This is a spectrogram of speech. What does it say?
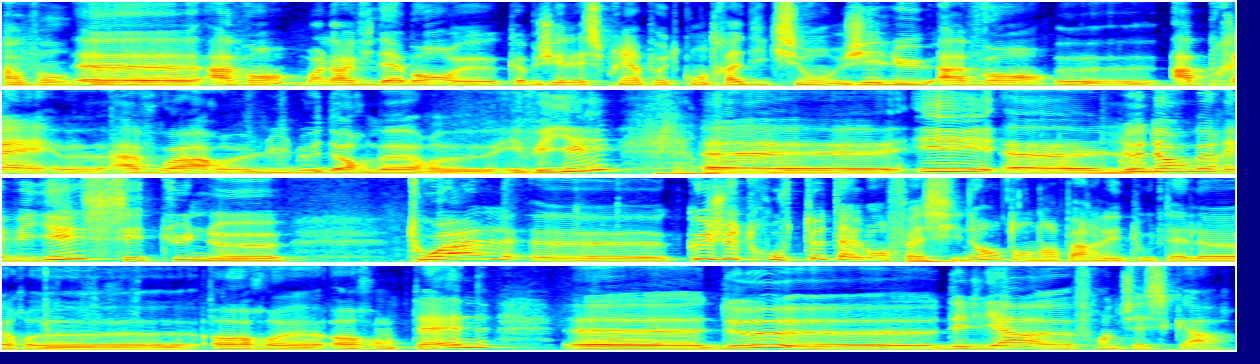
Avant. Euh, avant, bon, alors évidemment, euh, comme j'ai l'esprit un peu de contradiction, j'ai lu avant, euh, après euh, avoir euh, lu Le Dormeur euh, éveillé. Euh, et euh, Le Dormeur éveillé, c'est une euh, toile euh, que je trouve totalement fascinante. On en parlait tout à l'heure euh, hors, euh, hors antenne de d'Elia Francesca.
